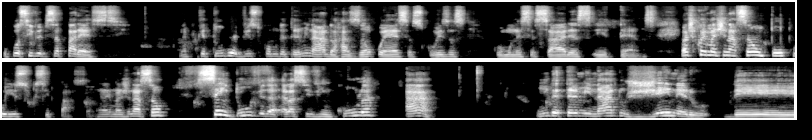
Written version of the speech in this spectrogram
o possível desaparece, né? porque tudo é visto como determinado, a razão conhece as coisas como necessárias e eternas. Eu acho que com a imaginação é um pouco isso que se passa. Né? A imaginação, sem dúvida, ela se vincula a um determinado gênero de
